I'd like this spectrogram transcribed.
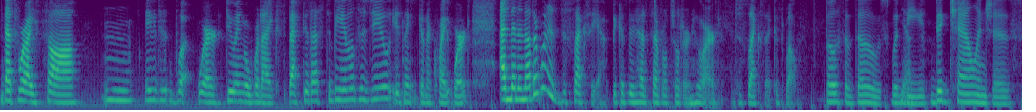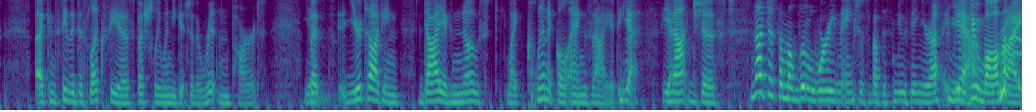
That's where I saw mm, maybe what we're doing or what I expected us to be able to do isn't going to quite work. And then another one is dyslexia because we've had several children who are dyslexic as well. Both of those would be big challenges. I can see the dyslexia, especially when you get to the written part. Yes. But you're talking diagnosed, like clinical anxiety. Yes, yes. Not just, Not just I'm a little worried and anxious about this new thing you're asking me to do, mom. Right.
